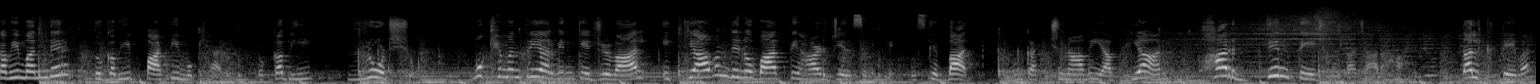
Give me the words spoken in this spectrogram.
कभी मंदिर तो कभी पार्टी मुख्यालय तो कभी रोड शो। मुख्यमंत्री अरविंद केजरीवाल इक्यावन दिनों बाद तिहाड़ जेल से निकले। उसके बाद उनका चुनावी अभियान हर दिन तेज होता जा रहा है। तल्ख तेवर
